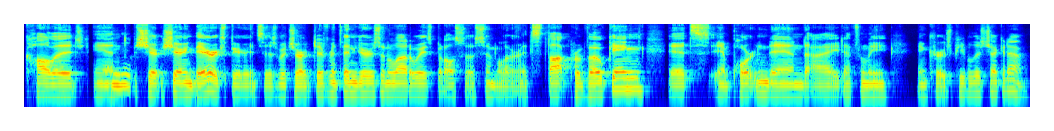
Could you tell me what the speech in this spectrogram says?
college, and mm-hmm. share, sharing their experiences, which are different than yours in a lot of ways, but also similar. It's thought provoking, it's important, and I definitely encourage people to check it out.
